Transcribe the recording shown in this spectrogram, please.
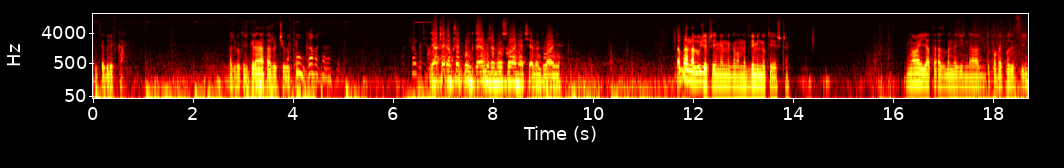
Będzie to grywka. Chyba, żeby ktoś granata rzucił Na i tak. punkt, dawać na ten punkt. Ja czekam przed punktem, żeby osłaniać ewentualnie. Dobra, na luzie przejmiemy go, mamy dwie minuty jeszcze. No i ja teraz będę gdzieś na dupowej pozycji.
